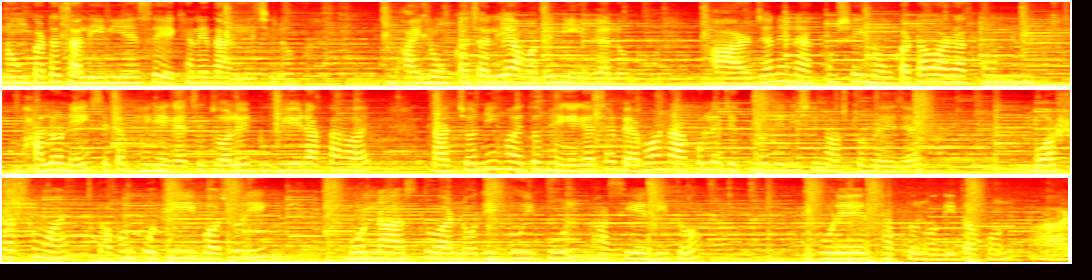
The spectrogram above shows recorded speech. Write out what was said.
নৌকাটা চালিয়ে নিয়ে এসে এখানে দাঁড়িয়েছিল। ভাই নৌকা চালিয়ে আমাদের নিয়ে গেল। আর জানেন, এখন সেই নৌকাটাও আর এখন ভালো নেই, সেটা ভেঙে গেছে। জলে ডুবিয়ে রাখা হয়, তার জন্যই হয়তো ভেঙে গেছে। আর ব্যবহার না করলে যে কোনো জিনিসই নষ্ট হয়ে যায়। বর্ষার সময় তখন প্রতি বছরই বন্যা আসতো আর নদীর দুই পুল ভাসিয়ে দিত। ভরে থাকতো নদী তখন। আর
